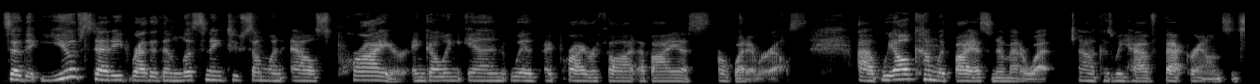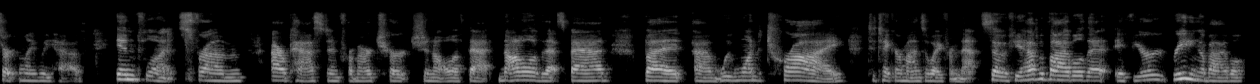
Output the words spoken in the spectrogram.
so that you have studied rather than listening to someone else prior and going in with a prior thought, a bias, or whatever else. Uh, we all come with bias no matter what because uh, we have backgrounds and certainly we have influence from our past and from our church and all of that. Not all of that's bad, but um, we want to try to take our minds away from that. So if you have a Bible that, if you're reading a Bible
